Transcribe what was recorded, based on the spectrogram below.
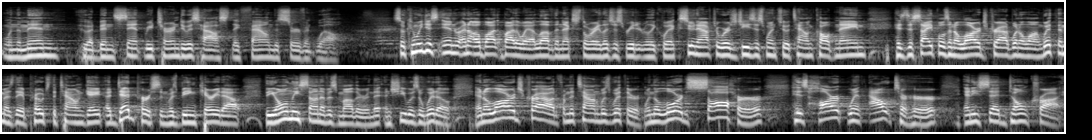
when the men who had been sent returned to his house, they found the servant well. So, can we just end? And oh, by, by, the way, I love the next story. Let's just read it really quick. Soon afterwards, Jesus went to a town called Nain. His disciples and a large crowd went along with him. As they approached the town gate, a dead person was being carried out, the only son of his mother, and, the, and she was a widow. And a large crowd from the town was with her. When the Lord saw her, his heart went out to her, and he said, Don't cry.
